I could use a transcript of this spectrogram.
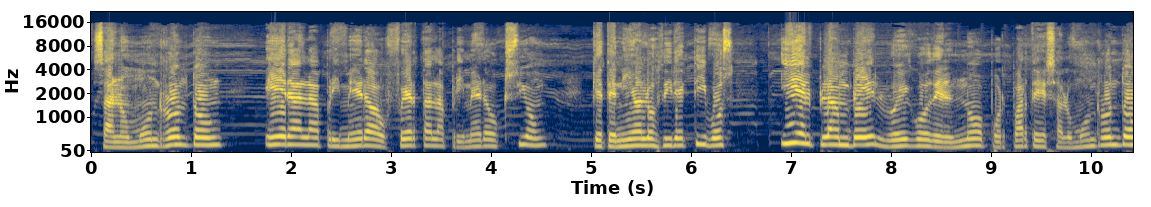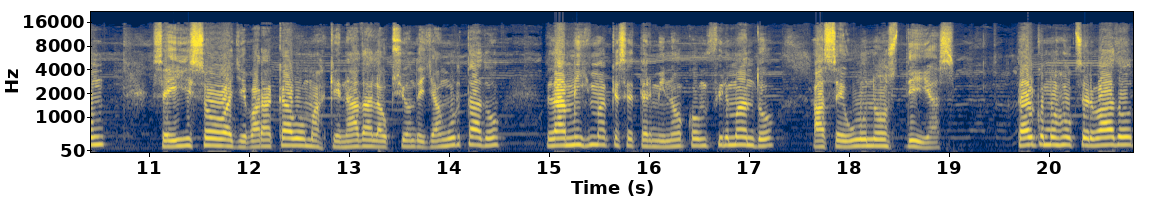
Salomón Roldón era la primera oferta, la primera opción que tenían los directivos y el plan B luego del no por parte de Salomón Rondón se hizo a llevar a cabo más que nada la opción de Jan Hurtado, la misma que se terminó confirmando hace unos días. Tal como has observado,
